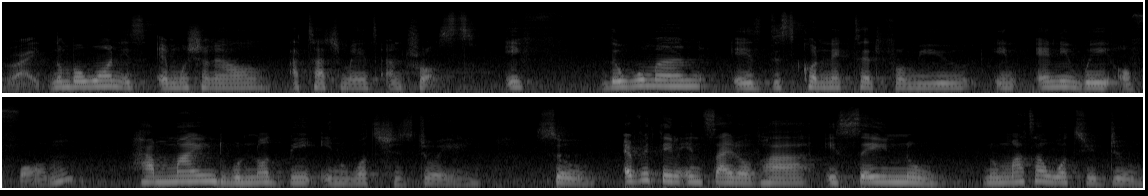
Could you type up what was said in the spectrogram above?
right? Number one is emotional attachment and trust. If the woman is disconnected from you in any way or form, her mind will not be in what she's doing. So everything inside of her is saying no, no matter what you do.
